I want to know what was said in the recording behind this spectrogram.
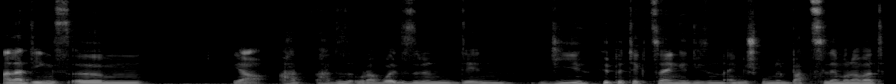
Allerdings, ähm, ja, hat, hatte oder wollte sie denn den die Hip zeigen, diesen eingesprungenen Butt Slam oder was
